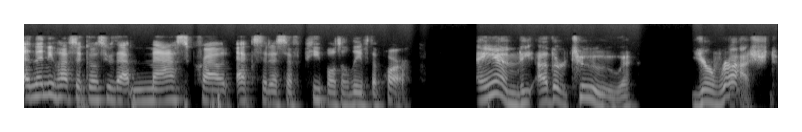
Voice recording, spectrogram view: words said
And then you have to go through that mass crowd exodus of people to leave the park. and the other two, you're rushed.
